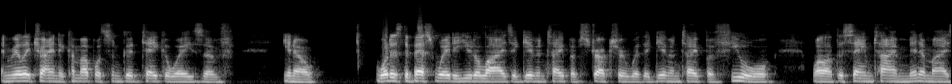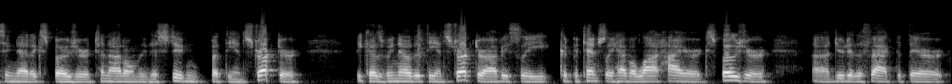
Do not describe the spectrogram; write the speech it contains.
and really trying to come up with some good takeaways of, you know, what is the best way to utilize a given type of structure with a given type of fuel while at the same time minimizing that exposure to not only the student but the instructor because we know that the instructor obviously could potentially have a lot higher exposure uh, due to the fact that they're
